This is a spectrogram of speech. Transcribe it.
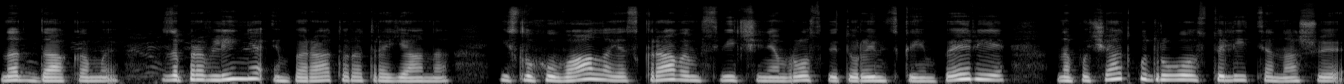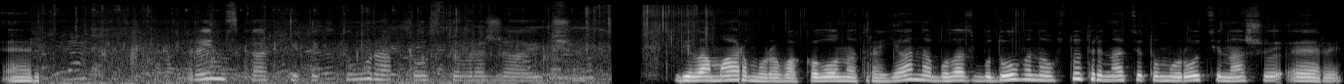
над даками за правління імператора Трояна і слухувала яскравим свідченням розквіту Римської імперії на початку другого століття нашої ери. Римська архітектура просто вражаюча. Біла мармурова колона Трояна була збудована у 113 році нашої ери.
